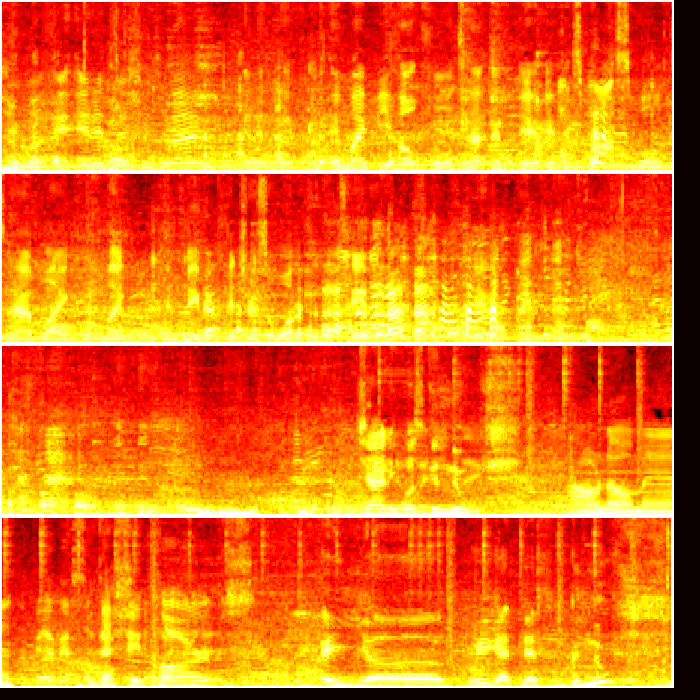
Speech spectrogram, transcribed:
Thank. In, in addition to that, it, it, it might be helpful to, if, if it's possible, to have like like maybe pitchers of water for the table. Yeah. Johnny, what's ganoush? I don't know, man. I feel like there's Is some that shit carbs? Hey, uh, we got this ganoush.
